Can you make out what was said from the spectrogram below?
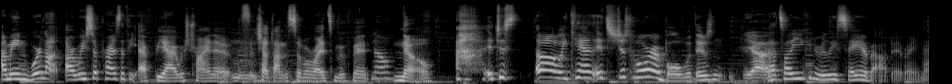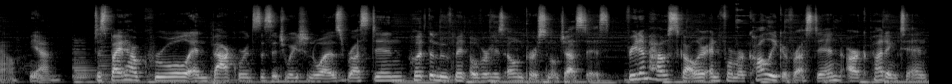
I mean, we're not. Are we surprised that the FBI was trying to f- shut down the civil rights movement? No. no. It just oh, we can't. It's just horrible. There's Yeah. That's all you can really say about it right now. yeah. Despite how cruel and backwards the situation was, Rustin put the movement over his own personal justice. Freedom House scholar and former colleague of Rustin, Arch Puddington,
